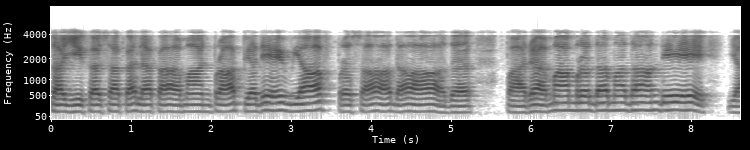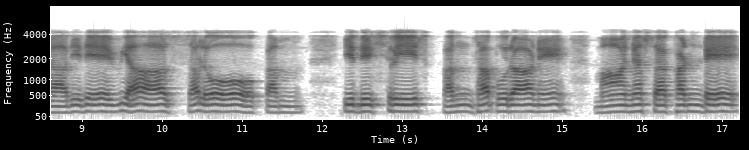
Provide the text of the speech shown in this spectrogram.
स इह सकलकामान् प्राप्य देव्याः प्रसादाद्। परममृदमदान्ते यादिदेव्याः सलोकम्। इति श्रीस्कन्धपुराणे मानसखण्डे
